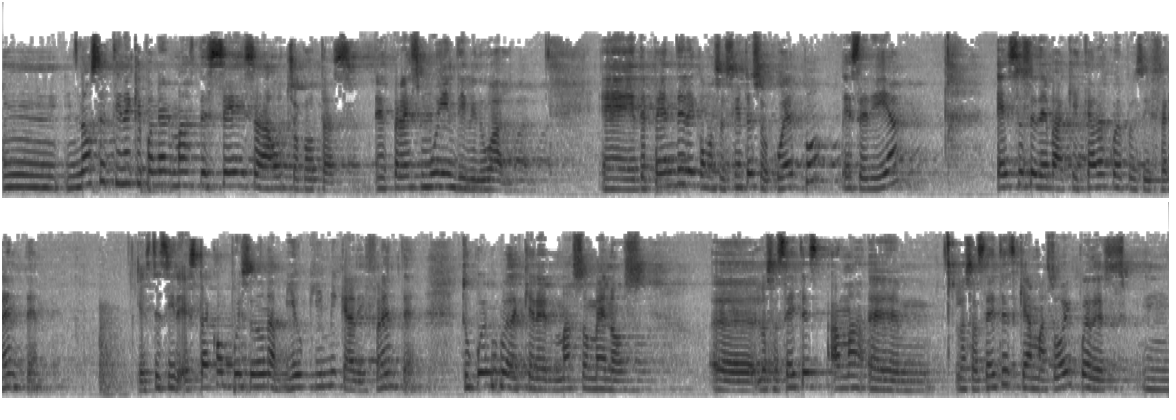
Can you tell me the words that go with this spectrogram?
mm, no se tiene que poner más de 6 a 8 gotas, pero es muy individual. Eh, depende de cómo se siente su cuerpo ese día eso se debe a que cada cuerpo es diferente. Es decir, está compuesto de una bioquímica diferente. Tu cuerpo puede querer más o menos eh, los aceites eh, los aceites que amas hoy puedes mm,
